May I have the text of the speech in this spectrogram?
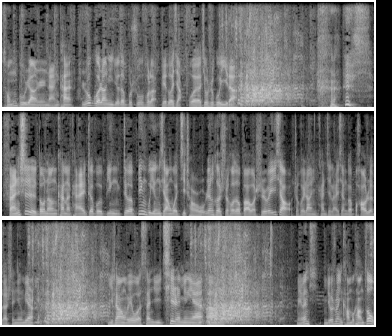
从不让人难堪。如果让你觉得不舒服了，别多想，我就是故意的。凡事都能看得开，这不并这并不影响我记仇，任何时候都保持微笑，这会让你看起来像个不好惹的神经病。以上为我三句气人名言啊，没问题，你就说你扛不扛揍。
